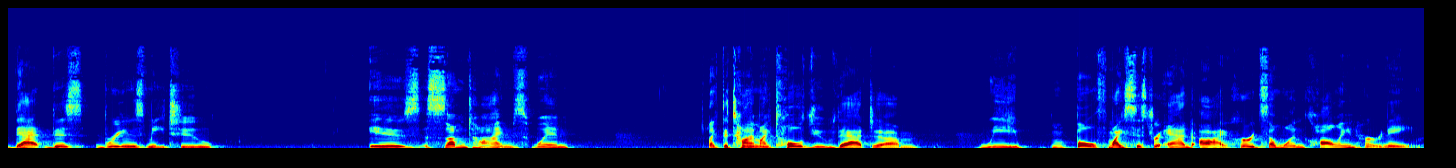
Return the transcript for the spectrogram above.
that this brings me to is sometimes when, like the time I told you that um, we both, my sister and I, heard someone calling her name.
